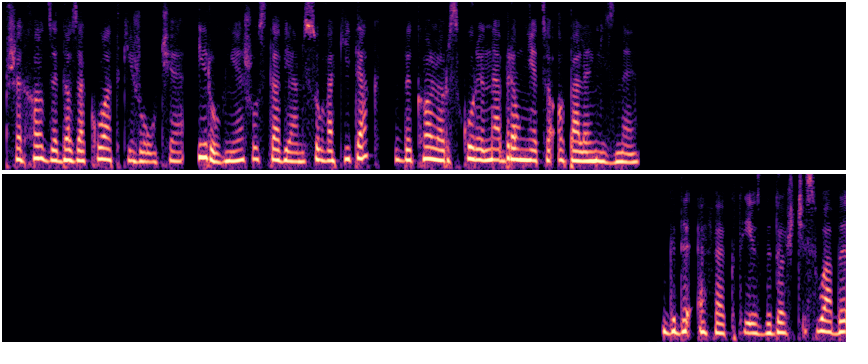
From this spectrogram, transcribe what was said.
Przechodzę do zakładki żółcie i również ustawiam suwaki tak, by kolor skóry nabrał nieco opalenizny. Gdy efekt jest dość słaby,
